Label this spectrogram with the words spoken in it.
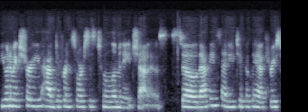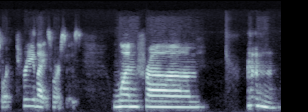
You want to make sure you have different sources to eliminate shadows. So that being said, you typically have three sort three light sources. One from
